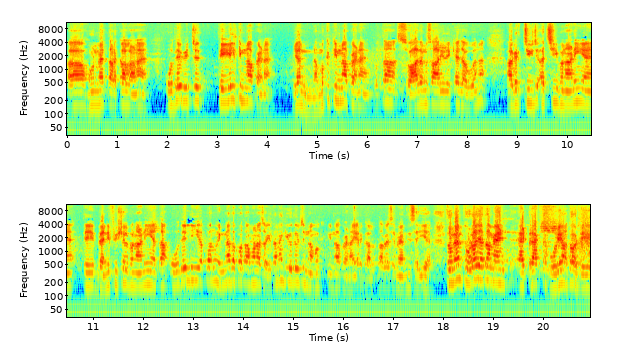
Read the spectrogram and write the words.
ਅਹ, ਹੁਣ ਮੈਂ ਤੜਕਾ ਲਾਣਾ ਹੈ ਉਹਦੇ ਵਿੱਚ ਤੇਲ ਕਿੰਨਾ ਪੈਣਾ ਹੈ ਜਾਂ ਨਮਕ ਕਿੰਨਾ ਪੈਣਾ ਹੈ ਉਹ ਤਾਂ ਸਵਾਦ ਅਨੁਸਾਰ ਹੀ ਦੇਖਿਆ ਜਾਊਗਾ ਨਾ। ਅਗਰ ਚੀਜ਼ ਅੱਛੀ ਬਣਾਣੀ ਹੈ ਤੇ ਬੈਨੀਫੀਸ਼ੀਅਲ ਬਣਾਣੀ ਹੈ ਤਾਂ ਉਹਦੇ ਲਈ ਆਪਾਂ ਨੂੰ ਇੰਨਾ ਤਾਂ ਪਤਾ ਹੋਣਾ ਚਾਹੀਦਾ ਨਾ ਕਿ ਉਹਦੇ ਵਿੱਚ ਨਮਕ ਕਿੰਨਾ ਪੈਣਾ। ਯਾਰ ਗੱਲ ਤਾਂ ਵੈਸੇ ਮੈਮ ਦੀ ਸਹੀ ਹੈ। ਤਾਂ ਮੈਮ ਥੋੜਾ ਜਿਹਾ ਤਾਂ ਮੈਂ ਅਟਰੈਕਟ ਹੋ ਰਿਹਾ ਤੁਹਾਡੇ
